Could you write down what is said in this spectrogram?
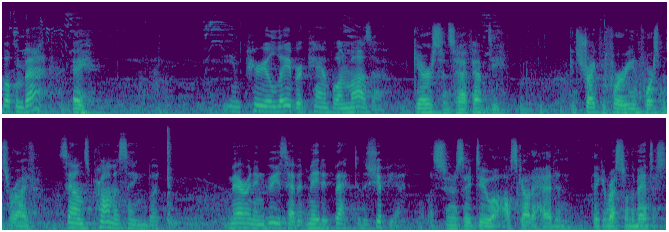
Welcome back. Hey, The Imperial labor camp on Maza. the garrison's half empty. We can strike before reinforcements arrive. Sounds promising, but Merrin and Greez haven't made it back to the ship yet. Well, as soon as they do, I'll scout ahead and they can rest on the Mantis.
